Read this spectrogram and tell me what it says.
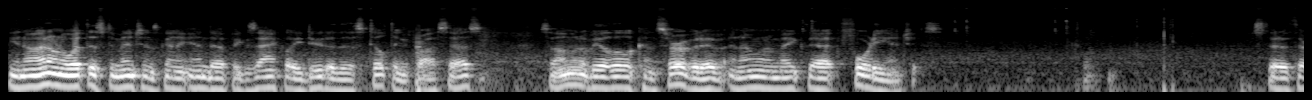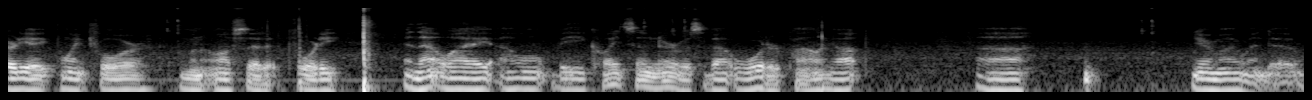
you know, I don't know what this dimension is going to end up exactly due to this tilting process. So I'm going to be a little conservative and I'm going to make that 40 inches instead of 38.4 I'm going to offset it 40 and that way I won't be quite so nervous about water piling up uh, near my window.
